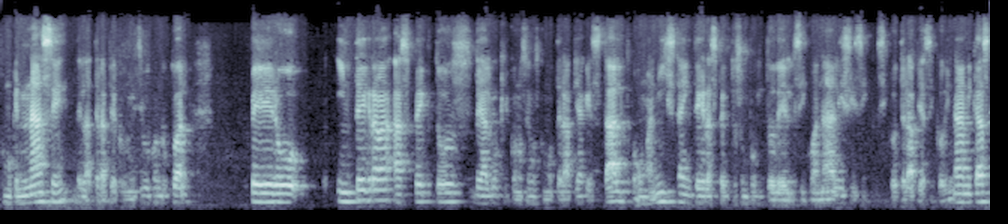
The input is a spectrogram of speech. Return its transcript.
como que nace de la terapia cognitivo-conductual, pero integra aspectos de algo que conocemos como terapia gestalt o humanista, integra aspectos un poquito del psicoanálisis y psicoterapia psicodinámicas,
